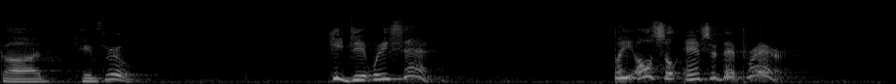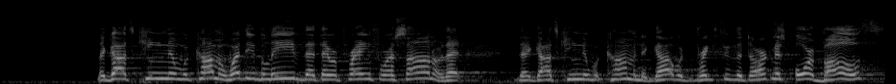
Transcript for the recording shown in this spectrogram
God came through. He did what he said. But he also answered their prayer. That God's kingdom would come, and whether you believe that they were praying for a son or that, that God's kingdom would come and that God would break through the darkness, or both,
